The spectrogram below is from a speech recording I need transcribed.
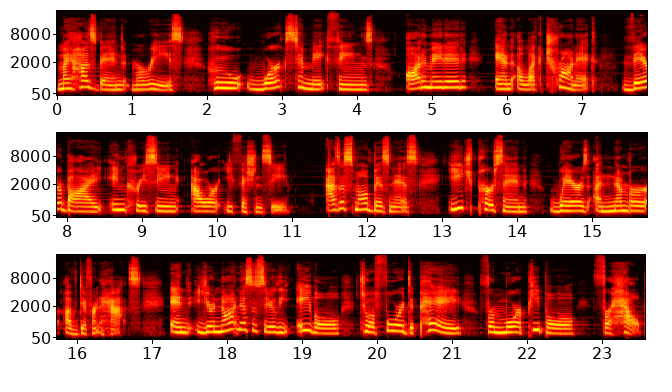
my husband, Maurice, who works to make things automated and electronic, thereby increasing our efficiency. As a small business, each person wears a number of different hats, and you're not necessarily able to afford to pay for more people for help.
